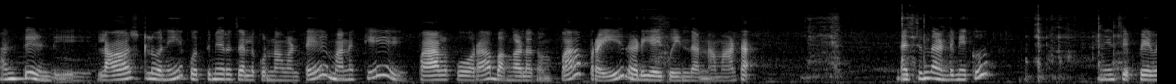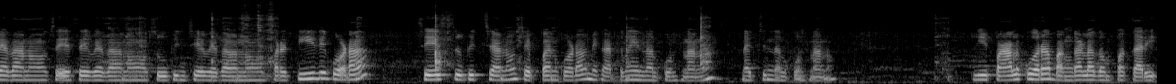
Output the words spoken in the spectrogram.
అంతే అండి. లాస్ట్లోని కొత్తిమీర చల్లుకున్నామంటే మనకి పాలకూర బంగాళాదుంప ఫ్రై రెడీ అయిపోయిందన్నమాట. నచ్చిందా అండి మీకు? నేను చెప్పే విధానం చేసే విధానం చూపించే విధానం ప్రతీది కూడా చేసి చూపించాను చెప్పాను కూడా మీకు అర్థమైంది అనుకుంటున్నాను నచ్చింది అనుకుంటున్నాను. ఈ పాలకూర బంగాళాదుంప కర్రీ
